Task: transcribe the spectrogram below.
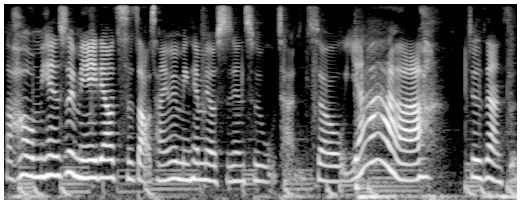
然后明天所以明天一定要吃早餐，因为明天没有时间吃午餐。So yeah，就是这样子。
